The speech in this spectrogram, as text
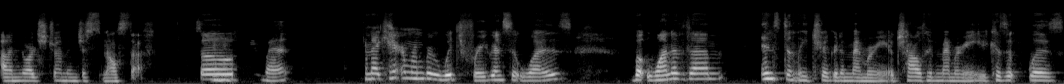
uh, Nordstrom and just smell stuff. So Mhm. we went, and I can't remember which fragrance it was, but one of them instantly triggered a memory, a childhood memory, because it was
